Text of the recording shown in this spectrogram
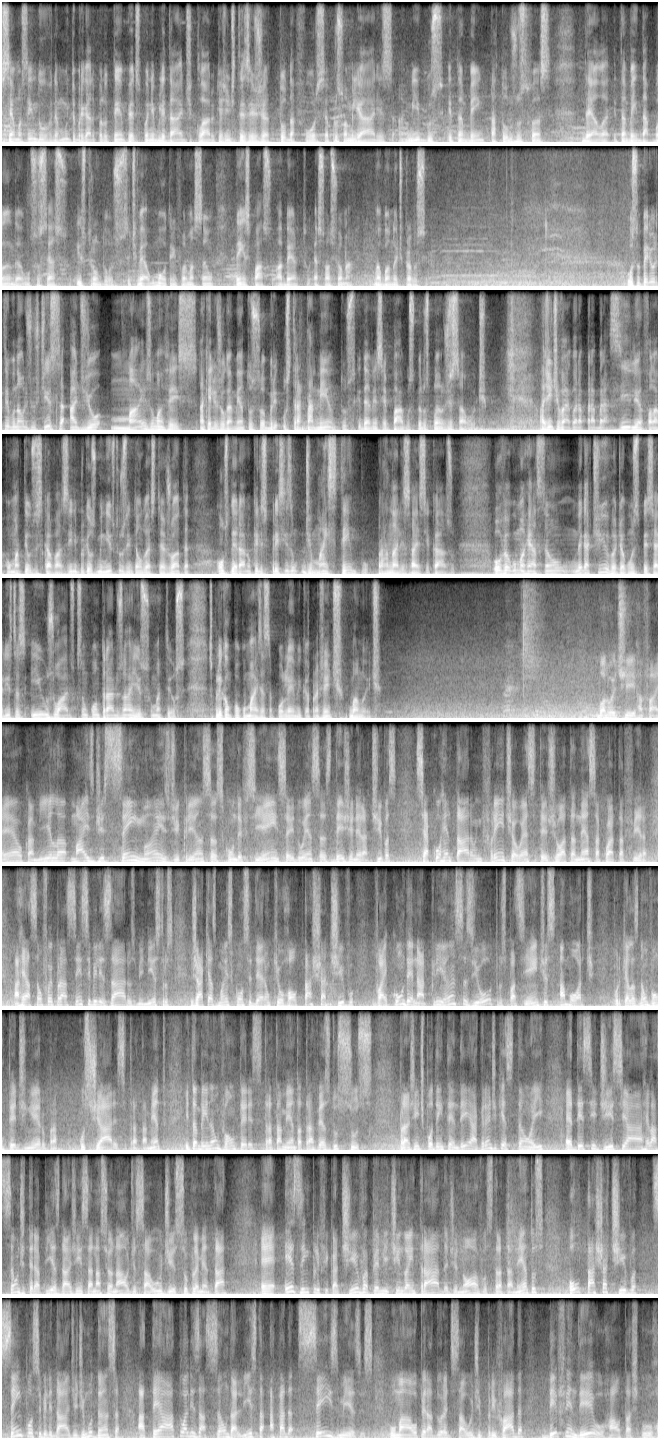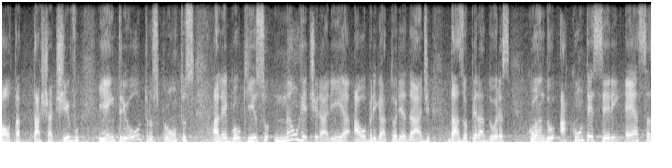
Selma, sem dúvida, muito obrigado pelo tempo e a disponibilidade. Claro que a gente deseja toda a força para os familiares, amigos e também para todos os fãs dela e também da banda. Um sucesso estrondoso. Se tiver alguma outra informação, tem espaço aberto, é só acionar. Uma boa noite para você. O Superior Tribunal de Justiça adiou mais uma vez aquele julgamento sobre os tratamentos que devem ser pagos pelos planos de saúde. A gente vai agora para Brasília falar com o Matheus Escavazini, porque os ministros, então, do STJ consideraram que eles precisam de mais tempo para analisar esse caso. Houve alguma reação negativa de alguns especialistas e usuários que são contrários a isso, Matheus. Explica um pouco mais essa polêmica para a gente. Boa noite. Boa noite, Rafael, Camila. Mais de 100 mães de crianças com deficiência e doenças degenerativas se acorrentaram em frente ao STJ nessa quarta-feira. A reação foi para sensibilizar os ministros, já que as mães consideram que o rol taxativo vai condenar crianças e outros pacientes à morte, porque elas não vão ter dinheiro para custear esse tratamento e também não vão ter esse tratamento através do SUS. Para a gente poder entender, a grande questão aí é decidir se a relação de terapias da Agência Nacional de Saúde Suplementar é exemplificativa, permitindo a entrada de novos tratamentos, ou taxativa, sem possibilidade de mudança, até a atualização da lista a cada seis meses. Uma operadora de saúde privada defendeu o rol taxativo e, entre outros pontos, alegou que isso não retiraria a obrigatoriedade das operadoras quando acontecerem essas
